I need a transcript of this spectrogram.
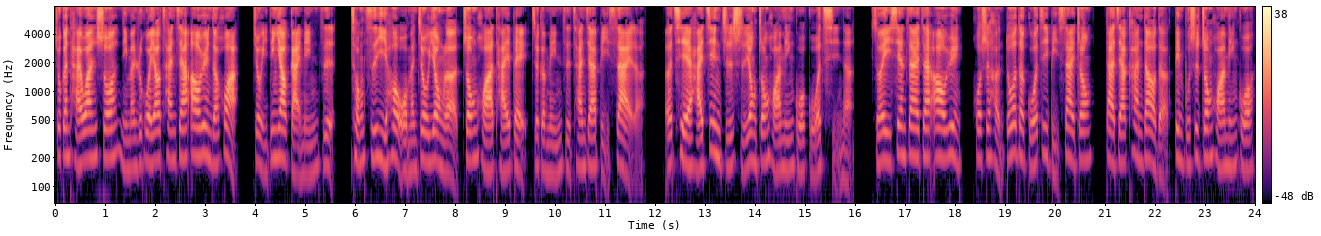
就跟台湾说：你们如果要参加奥运的话，就一定要改名字，从此以后我们就用了中华台北这个名字参加比赛了，而且还禁止使用中华民国国旗呢。所以现在在奥运或是很多的国际比赛中，大家看到的并不是中华民国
